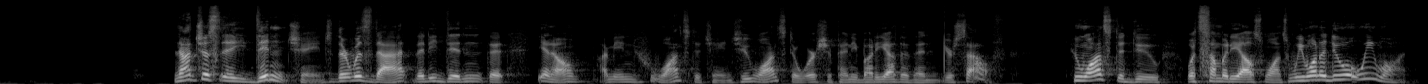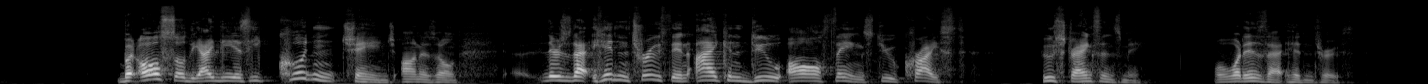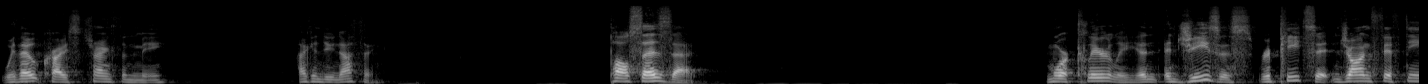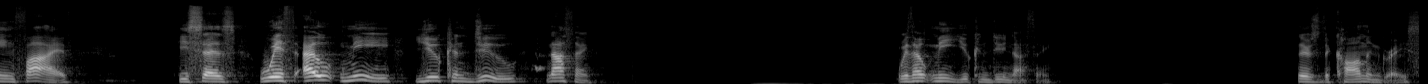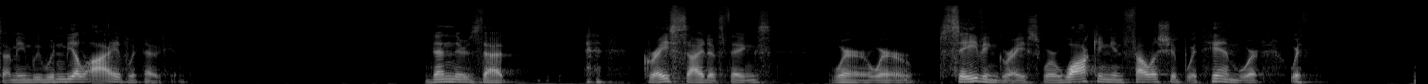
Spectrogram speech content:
Not just that he didn't change, there was that, that he didn't, that, you know, I mean, who wants to change? Who wants to worship anybody other than yourself? Who wants to do what somebody else wants? We want to do what we want. But also, the idea is he couldn't change on his own. There's that hidden truth in I can do all things through Christ who strengthens me. Well, what is that hidden truth? Without Christ strengthening me, I can do nothing. Paul says that more clearly, and, and Jesus repeats it in John 15 5. He says, Without me, you can do nothing. Without me, you can do nothing. There's the common grace. I mean, we wouldn't be alive without him. Then there's that grace side of things where, where saving grace, we're walking in fellowship with him, we're,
